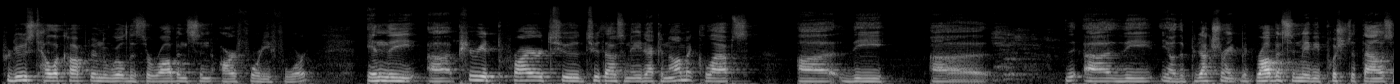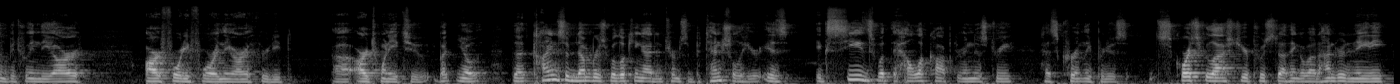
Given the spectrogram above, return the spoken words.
produced helicopter in the world is the Robinson R-44. In the uh, period prior to the 2008 economic collapse, uh, the, uh, the, uh, the, you know, the production rate, but Robinson maybe pushed a 1,000 between the R, R44 and the R30, uh, R22. But you know, the kinds of numbers we're looking at in terms of potential here is exceeds what the helicopter industry has currently produced. Sikorsky last year produced, I think, about 180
